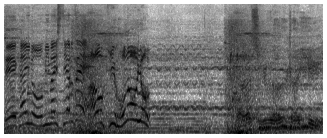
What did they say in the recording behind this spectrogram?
世界のお見舞いしてやるぜ。青き炎よ。足はうがいい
